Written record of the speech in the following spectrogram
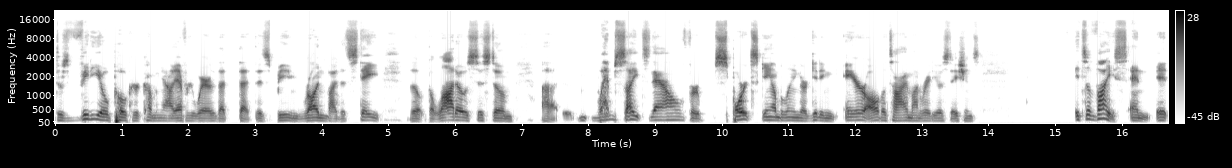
there's video poker coming out everywhere that, that is being run by the state, the, the lotto system. Uh, websites now for sports gambling are getting air all the time on radio stations it's a vice and it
